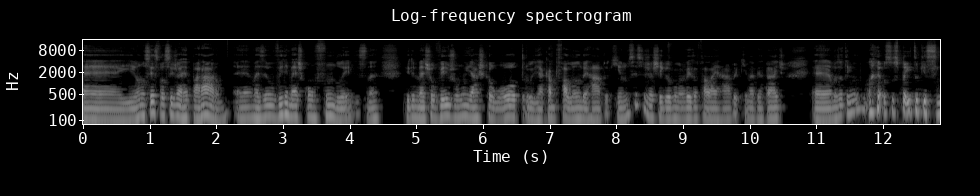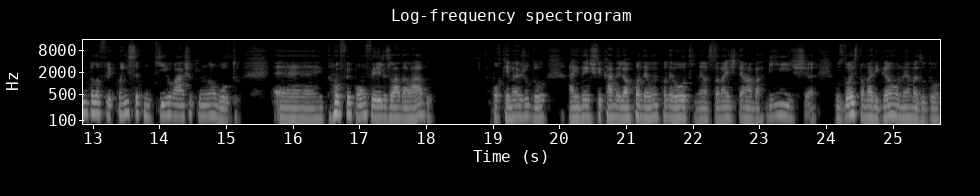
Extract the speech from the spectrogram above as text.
É, e eu não sei se vocês já repararam, é, mas eu vira e mexe confundo eles, né? Vira e mexe eu vejo um e acho que é o outro e acabo falando errado aqui. Eu não sei se eu já cheguei alguma vez a falar errado aqui, na verdade, é, mas eu tenho, eu suspeito que sim pela frequência com que eu acho que um é o outro. É, então foi bom ver eles lado a lado porque me ajudou a identificar melhor quando é um e quando é outro, né? O Astonage tem uma barbicha, os dois estão narigão, né? Mas o do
